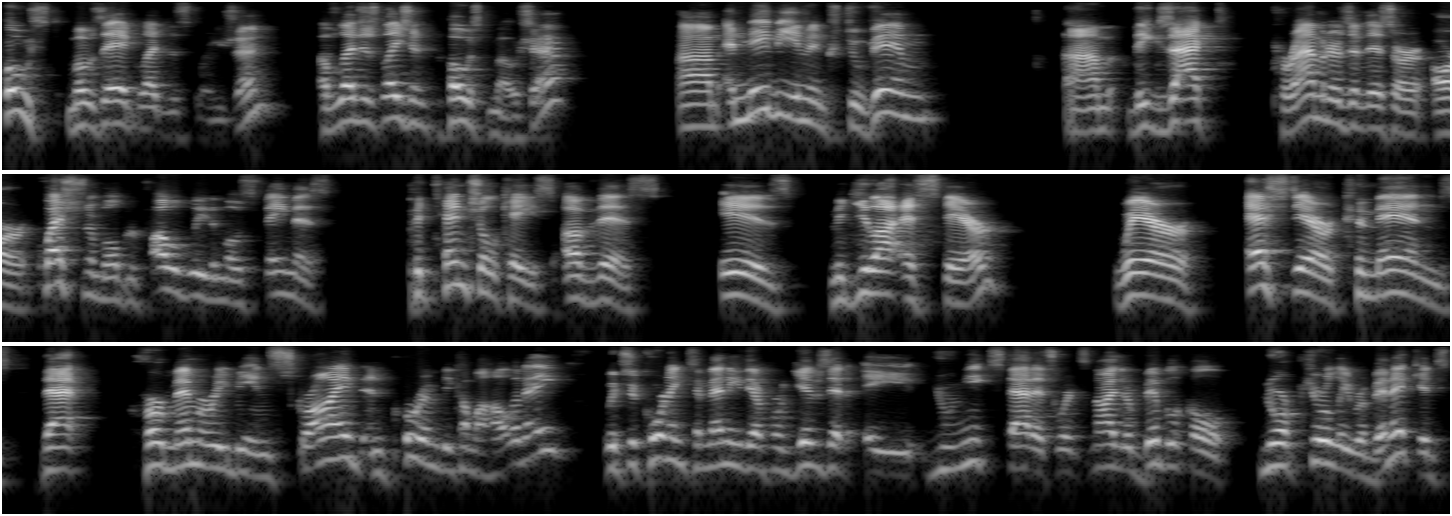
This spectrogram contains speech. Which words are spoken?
post Mosaic legislation, of legislation post Moshe, um, and maybe even Ketuvim. Um, the exact parameters of this are, are questionable, but probably the most famous potential case of this is Megillah Esther, where Esther commands that her memory be inscribed and Purim become a holiday, which, according to many, therefore gives it a unique status where it's neither biblical nor purely rabbinic. It's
